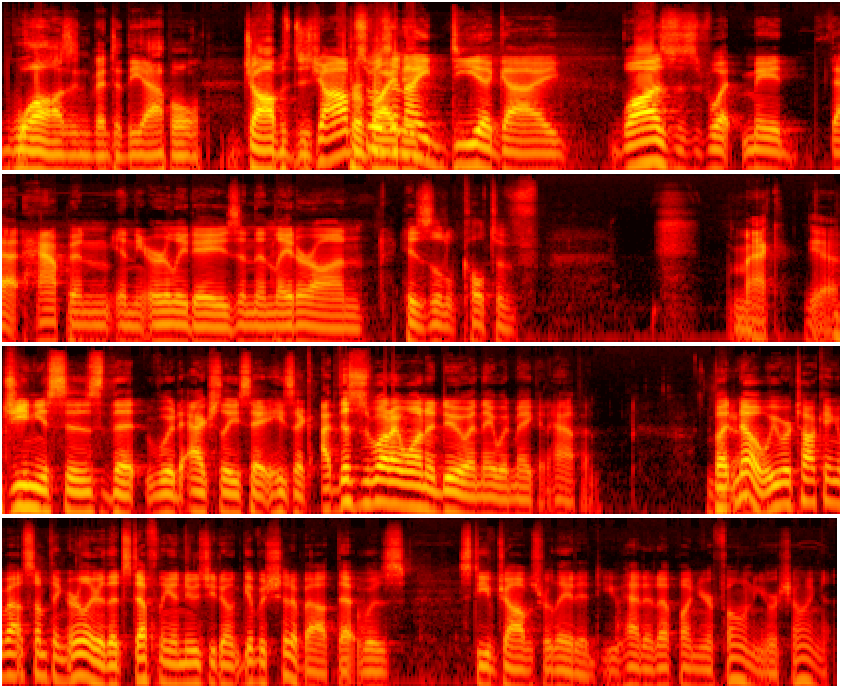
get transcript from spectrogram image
Woz invented the Apple. Jobs just Jobs was an idea guy. Was is what made that happen in the early days, and then later on, his little cult of Mac. Yeah. geniuses that would actually say, "He's like, this is what I want to do," and they would make it happen. But no, we were talking about something earlier that's definitely a news you don't give a shit about. That was Steve Jobs related. You had it up on your phone. You were showing it.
